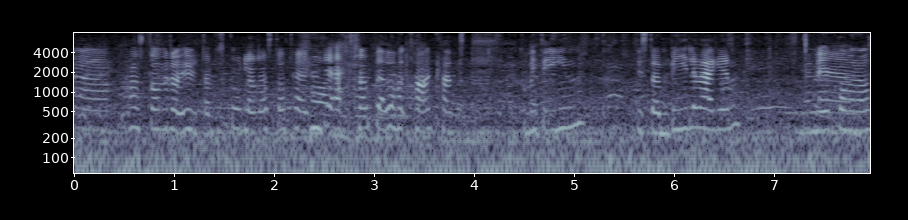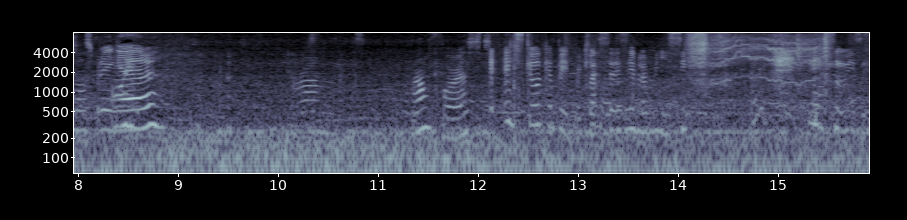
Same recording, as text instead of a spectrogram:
eh, här står vi då utanför skolan och har stått här ett jäkla bra tag för att vi kommer inte in. Det står en bil i vägen. Men nu kommer någon som springer. Run Forest. Jag älskar att åka bil med klasser, det är så himla mysigt. Det är så mysigt.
